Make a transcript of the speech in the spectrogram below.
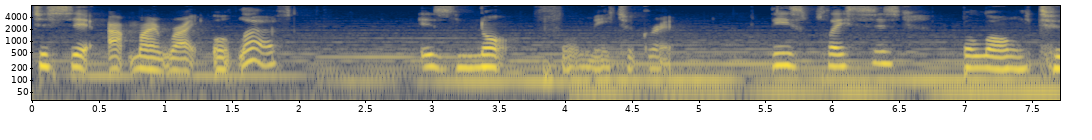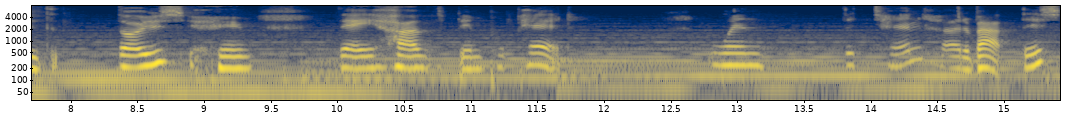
to sit at my right or left is not for me to grant. These places belong to those whom they have been prepared. When the ten heard about this,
